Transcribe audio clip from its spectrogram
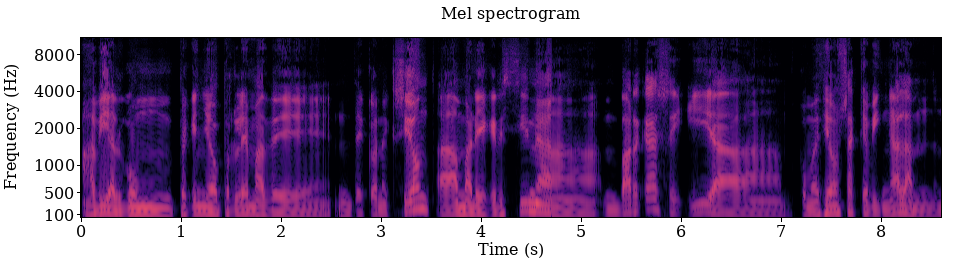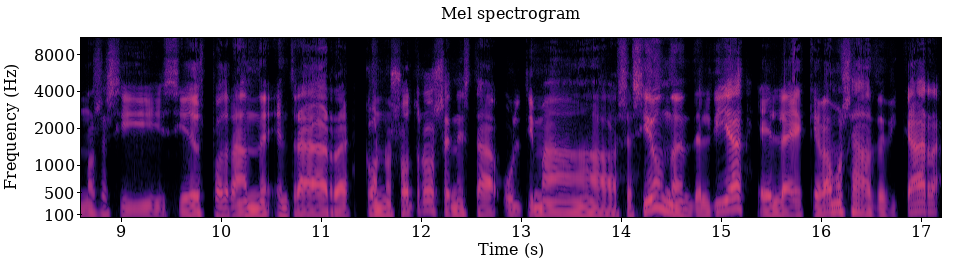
había algún pequeño problema de, conexión. A María Cristina Vargas y a, como decíamos, a Kevin Alan. No sé si, si ellos podrán entrar con nosotros en esta última sesión del día, en la que vamos a dedicar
